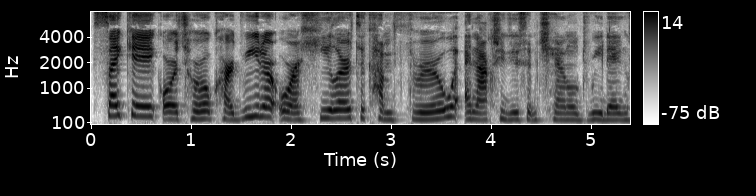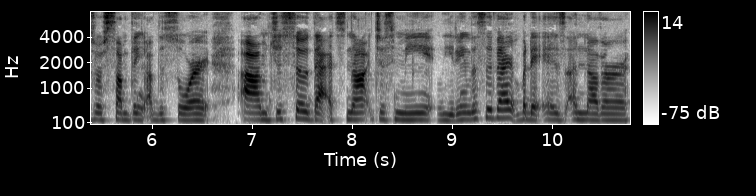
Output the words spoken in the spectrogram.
psychic or a tarot card reader or a healer to come through and actually do some channeled readings or something of the sort um, just so that it's not just me leading this event but it is another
